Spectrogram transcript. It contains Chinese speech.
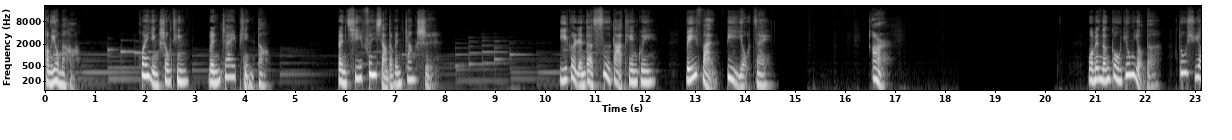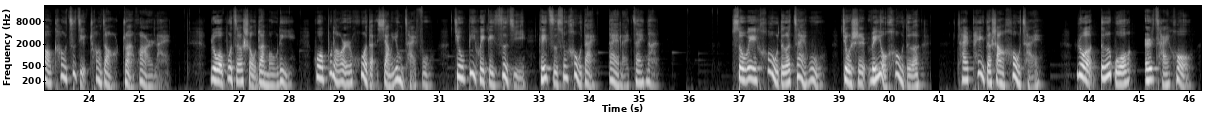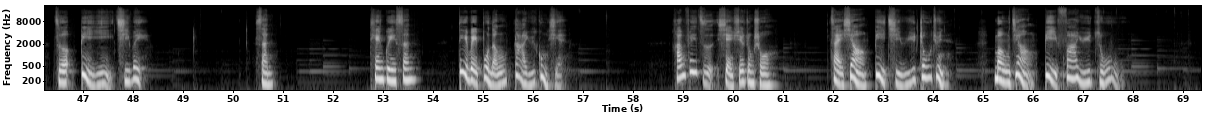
朋友们好，欢迎收听文摘频道。本期分享的文章是：一个人的四大天规，违反必有灾。二，我们能够拥有的，都需要靠自己创造转化而来。若不择手段谋利，或不劳而获的享用财富，就必会给自己、给子孙后代带来灾难。所谓厚德载物，就是唯有厚德，才配得上厚财。若德薄而财厚，则必以其位。三，天规三。地位不能大于贡献。韩非子显学中说：“宰相必起于州郡，猛将必发于卒伍。”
